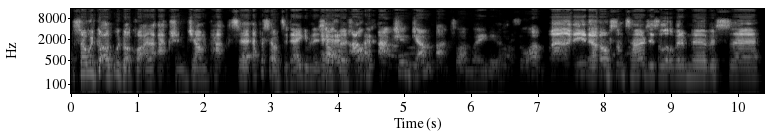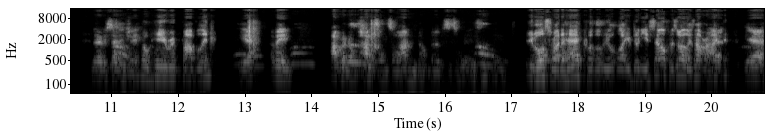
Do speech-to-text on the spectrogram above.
So we've got a, we've got quite an action jam packed uh, episode today, given it's our first a- one. an action jam packed one, lady. That's the one. Well, you know, sometimes it's a little bit of nervous, uh, Nervous energy. coherent babbling. Yeah, I mean, I've got no pants on, so I'm not nervous as well. You've also had a haircut that you look like you've done yourself as well. Is that right? Yeah,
